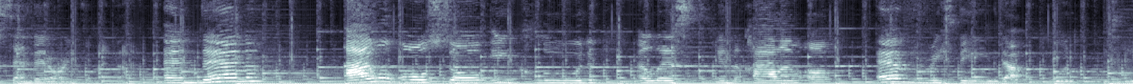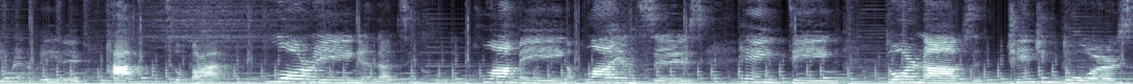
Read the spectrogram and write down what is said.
send it or anything like that. And then I will also include a list in the column of everything that would to be renovated top to bottom. Flooring, and that's including plumbing, appliances, painting, doorknobs, changing doors.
